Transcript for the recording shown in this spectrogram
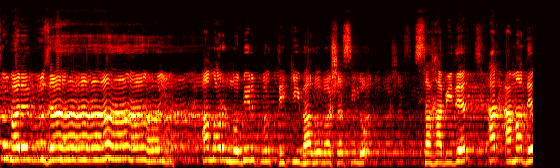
তোমারে বুঝাই? আমার নবীর প্রতি কি ভালোবাসা ছিল? সাহাবিদের আর আমাদের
